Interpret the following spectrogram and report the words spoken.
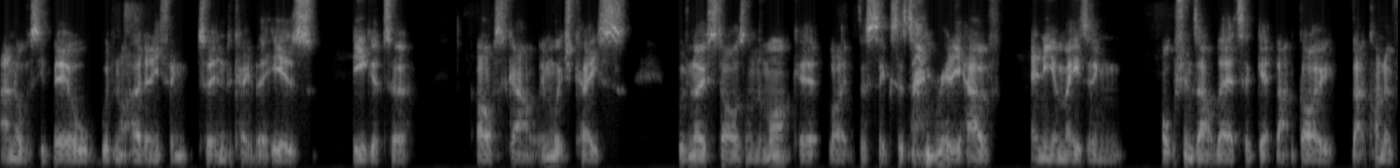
And obviously, Bill, we've not heard anything to indicate that he is eager to ask out, in which case, with no stars on the market, like the Sixers don't really have any amazing options out there to get that guy, that kind of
